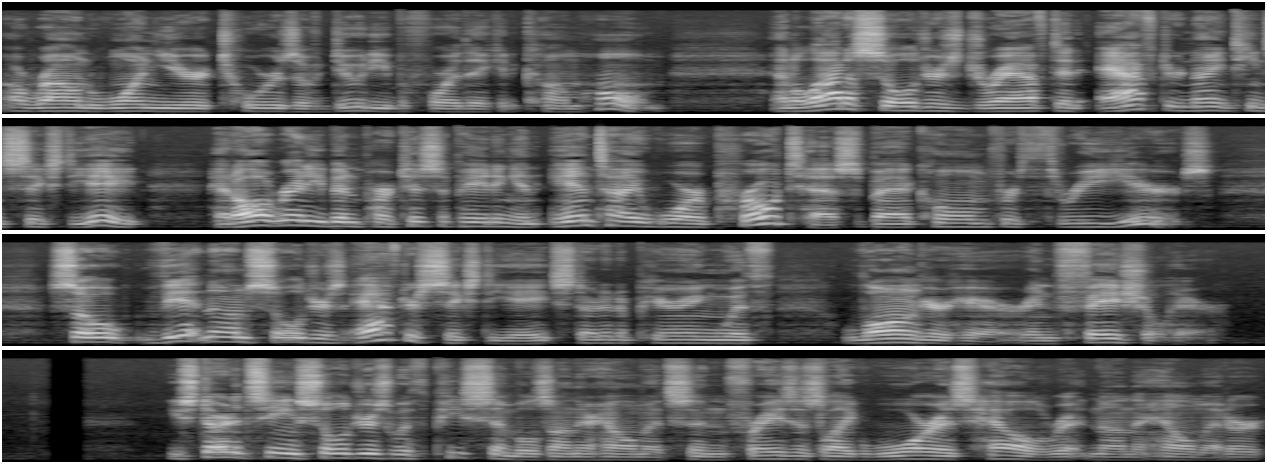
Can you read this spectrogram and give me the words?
around one year tours of duty before they could come home. And a lot of soldiers drafted after 1968 had already been participating in anti war protests back home for three years. So Vietnam soldiers after 68 started appearing with longer hair and facial hair. You started seeing soldiers with peace symbols on their helmets and phrases like war is hell written on the helmet, or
